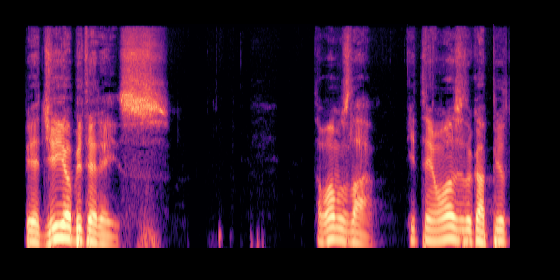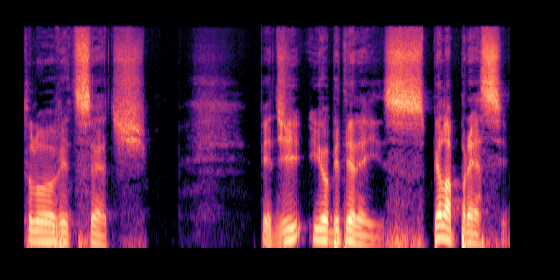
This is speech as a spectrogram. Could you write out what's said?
pedi e obtereis. Então vamos lá. Item 11 do capítulo 27. Pedi e obtereis. Pela prece.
